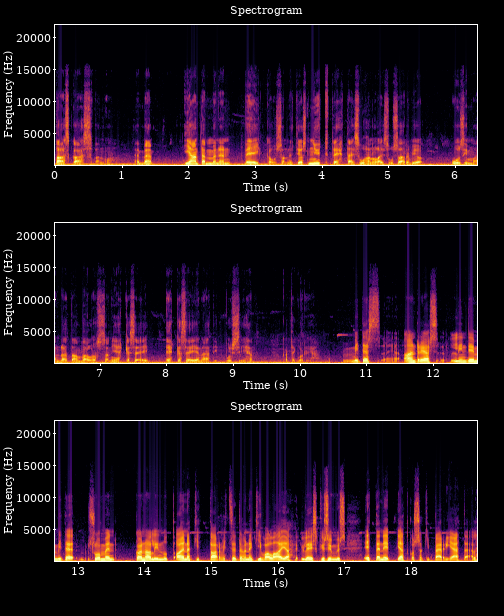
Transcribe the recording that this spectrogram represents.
taas kasvanut. Mä, ihan tämmöinen veikkaus on, että jos nyt tehtäisiin uhanalaisuusarvio uusimman datan valossa, niin ehkä se ei, ehkä se ei enää tippuisi siihen kategoriaan. Mites Andreas Lindeen, mitä Suomen kanalinnut ainakin tarvitsee, tämmöinen kiva laaja yleiskysymys, että ne jatkossakin pärjää täällä?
